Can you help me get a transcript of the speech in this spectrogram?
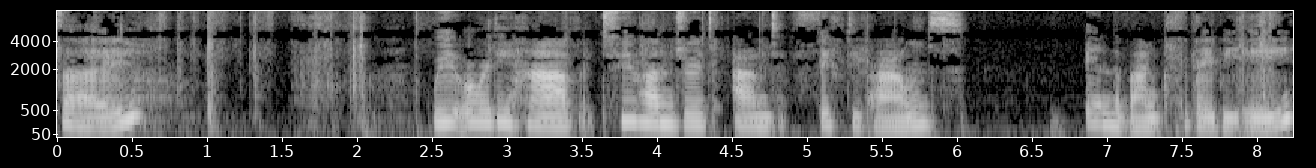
so we already have £250 in the bank for baby E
